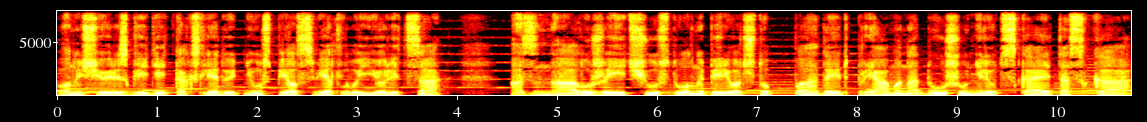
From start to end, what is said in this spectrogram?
Он еще и разглядеть как следует не успел светлого ее лица — а знал уже и чувствовал наперед, что падает прямо на душу нелюдская тоска,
